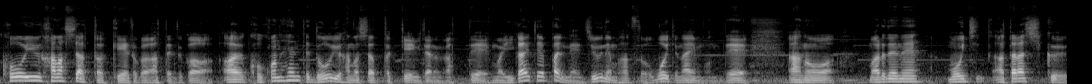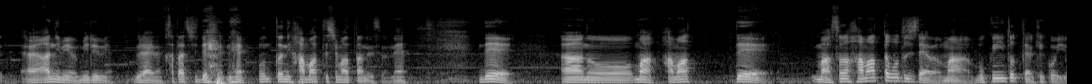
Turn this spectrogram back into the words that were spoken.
こういう話だったっけ？とかあったりとかあここの辺ってどういう話だったっけ？みたいなのがあって、まあ、意外とやっぱりね10年も経つと覚えてないもんであのまるでねもう一新しくアニメを見るぐらいの形でね 本当にハマってしまったんですよね。であのまあハマってまあそのハマったこと自体はまあ僕にとっては結構い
